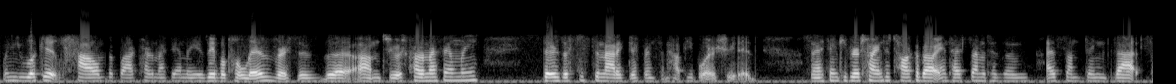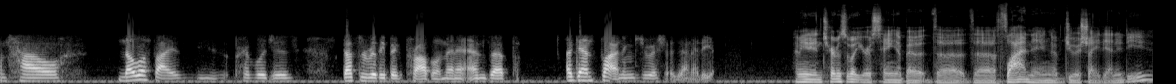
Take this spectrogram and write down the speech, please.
when you look at how the black part of my family is able to live versus the um, Jewish part of my family, there's a systematic difference in how people are treated. And I think if you're trying to talk about anti Semitism as something that somehow nullifies these privileges, that's a really big problem, and it ends up, again, flattening Jewish identity. I mean, in terms of what you were saying about the the flattening of Jewish identity,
